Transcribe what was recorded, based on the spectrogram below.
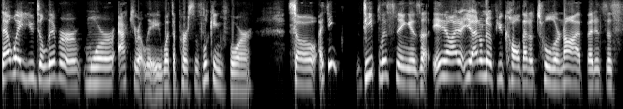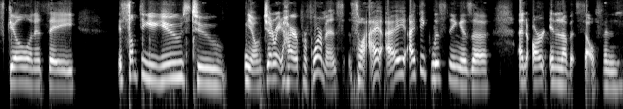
That way you deliver more accurately what the person's looking for. So I think deep listening is, a, you know, I, I don't know if you call that a tool or not, but it's a skill and it's a, it's something you use to, you know, generate higher performance. So I, I, I think listening is a, an art in and of itself and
